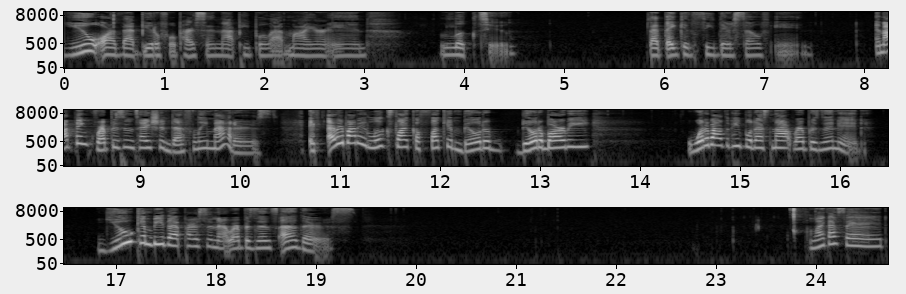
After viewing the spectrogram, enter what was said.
You are that beautiful person that people admire and look to that they can see their self in. And I think representation definitely matters. If everybody looks like a fucking builder builder Barbie, what about the people that's not represented? You can be that person that represents others. Like I said,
